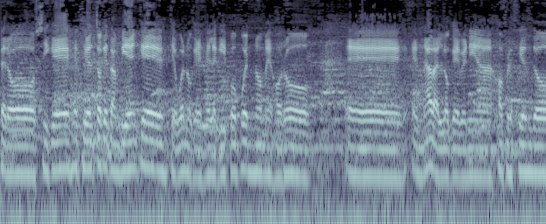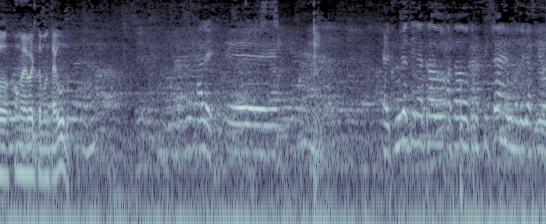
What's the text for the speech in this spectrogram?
pero sí que es cierto que también que, que bueno, que el equipo pues no mejoró eh, en nada en lo que venía ofreciendo con Alberto Montagudo. Vale, eh, el club ya tiene atado, atado tres fichajes, uno de ellos ha sido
